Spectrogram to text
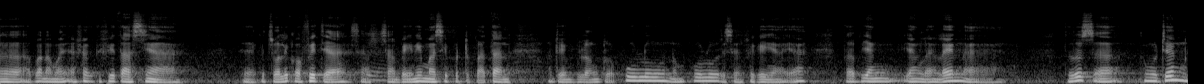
eh, apa namanya efektivitasnya ya kecuali covid ya yeah. sampai ini masih perdebatan. Ada yang bilang 20 60 dan sebagainya ya. Tapi yang yang lain-lain nah, terus eh, kemudian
